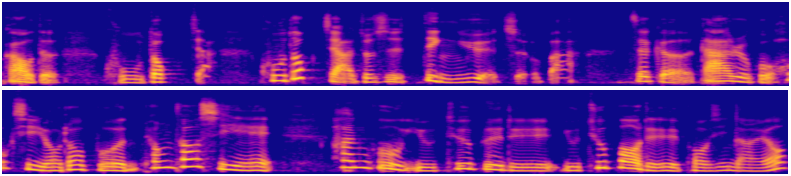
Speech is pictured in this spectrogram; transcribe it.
告的구독자。구독자就是订阅者吧？这个大家如果혹시여러분평소시에한국유튜브를유튜버를보시나요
